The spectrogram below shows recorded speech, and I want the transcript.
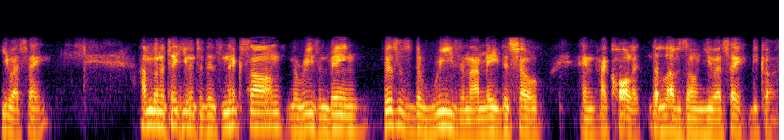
USA, I'm going to take you into this next song. The reason being, this is the reason I made this show, and I call it the Love Zone USA because,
